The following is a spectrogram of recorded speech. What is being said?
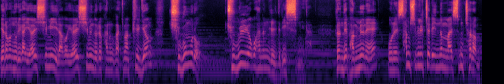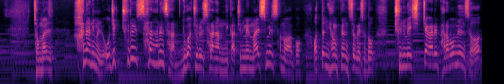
여러분 우리가 열심히 일하고 열심히 노력하는 것 같지만 필경 죽음으로 죽으려고 하는 일들이 있습니다. 그런데 반면에 오늘 31절에 있는 말씀처럼 정말 하나님을 오직 주를 사랑하는 사람 누가 주를 사랑합니까? 주님의 말씀을 사모하고 어떤 형편 속에서도 주님의 십자가를 바라보면서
